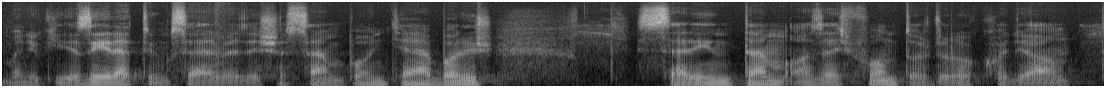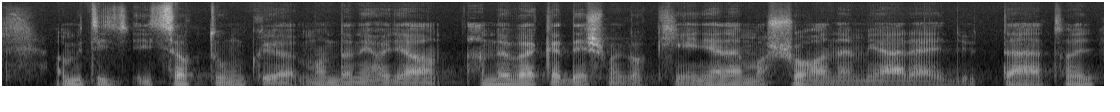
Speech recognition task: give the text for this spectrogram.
mondjuk így az életünk szervezése szempontjából is, szerintem az egy fontos dolog, hogy a, amit így, így szoktunk mondani, hogy a, a növekedés meg a kényelem a soha nem jár együtt. Tehát, hogy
